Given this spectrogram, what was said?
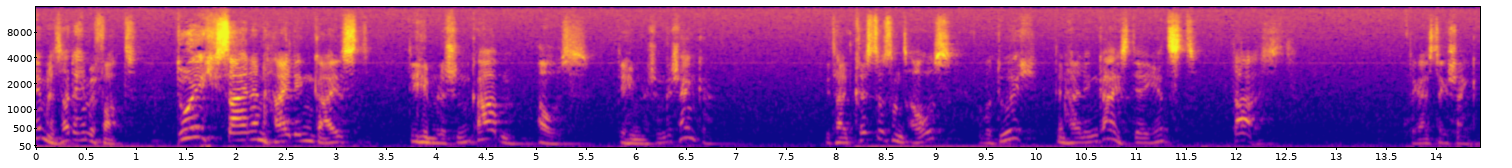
Himmel, seit der Himmelfahrt, durch seinen Heiligen Geist die himmlischen Gaben aus, die himmlischen Geschenke. Die teilt Christus uns aus, aber durch den Heiligen Geist, der jetzt da ist. Der Geist der Geschenke.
